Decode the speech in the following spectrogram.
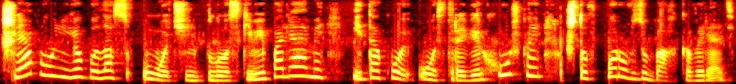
Шляпа у нее была с очень плоскими полями и такой острой верхушкой, что впору в зубах ковырять.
